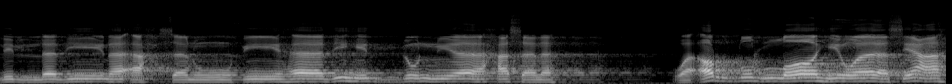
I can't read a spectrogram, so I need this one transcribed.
للذين أحسنوا في هذه الدنيا حسنة وأرض الله واسعة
